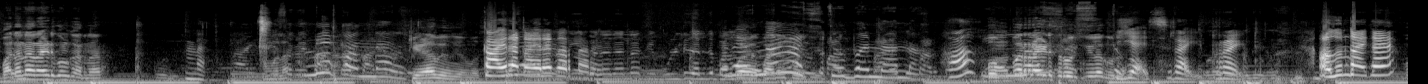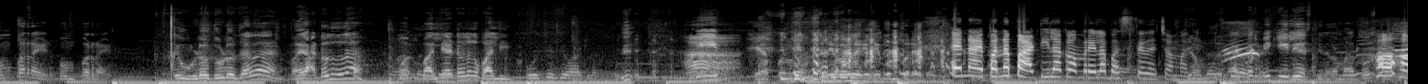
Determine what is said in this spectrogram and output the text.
बनाना राईड कोण करणार? नाही. तुम्हाला? केळा कायरा कायरा करणार आहे ना, ना, ती उलटी झाली तर तू बनाना हा? बंपर राईड रोशनीला येस राईट राईट अजून काय काय? Bumper ride bumper ride. ते उडवत उडवत जा ना. म्हणजे आठवत तुला? बाली आठवलं का बाली? पोहोचायची वाट लागते. ते आपण अलिबागला गेले बंपर आहे ए नाही पण ना पाठीला कमरेला बसते त्याच्यामध्ये. तर मी केली असती ना मला हो हो.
